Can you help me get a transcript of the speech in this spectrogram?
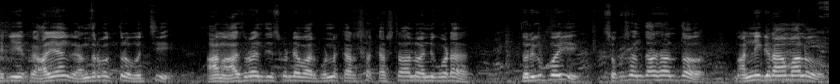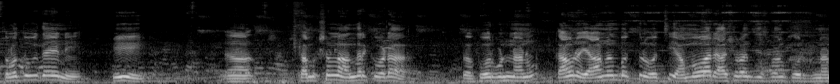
ఇక ఈ యొక్క ఆలయానికి అందరు భక్తులు వచ్చి ఆమె ఆశీర్వాదం తీసుకుంటే వారికి ఉన్న కష్ట కష్టాలు అన్నీ కూడా తొలగిపోయి సుఖ సంతోషాలతో అన్ని గ్రామాలు తులతూగుతాయని ఈ సమక్షంలో అందరికీ కూడా కోరుకుంటున్నాను. కావున యానం భక్తులు వచ్చి అమ్మవారి ఆశీర్వాదం తీసుకోవాలని కోరుకుంటున్నాను.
